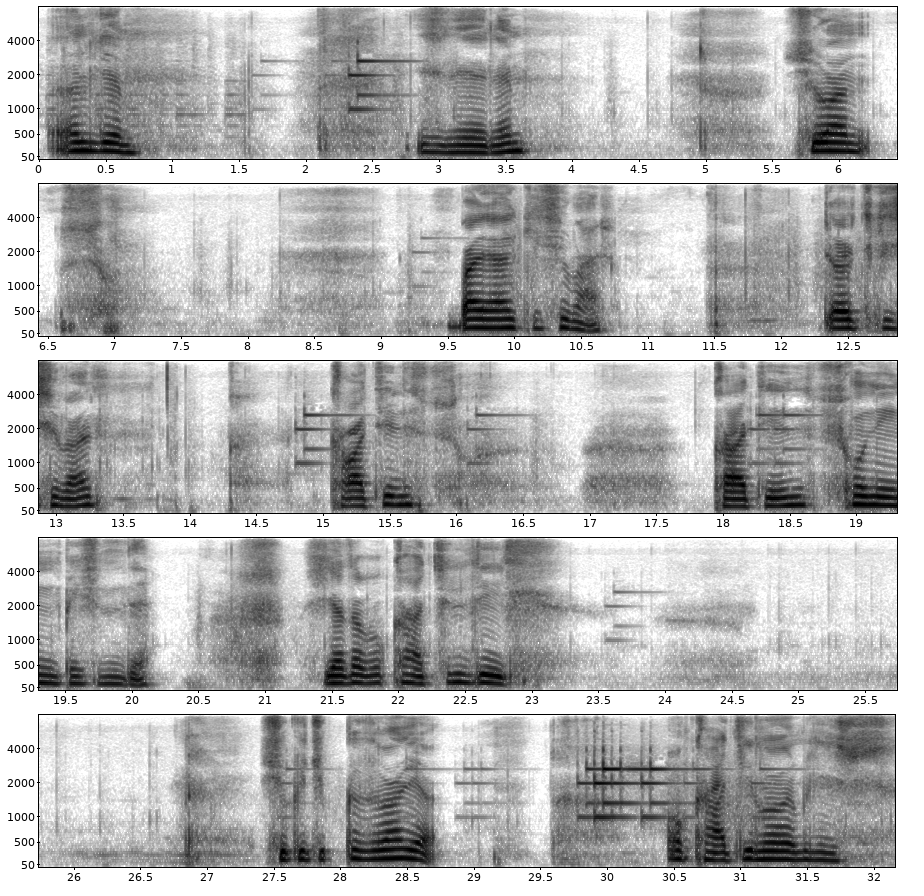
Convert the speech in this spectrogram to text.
Öldüm. İzleyelim. Şu an bayağı kişi var. Dört kişi var. Katil katil Sony'nin peşinde. Ya da bu katil değil. Şu küçük kız var ya o katil olabilir.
